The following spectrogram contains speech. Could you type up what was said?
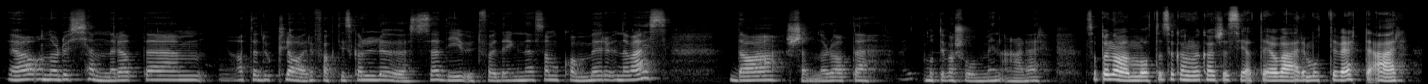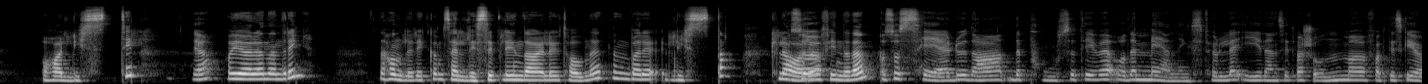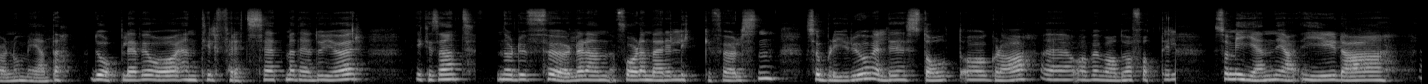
Ja, og når du kjenner at, uh, at, du klarer faktisk å løse de utfordringene som kommer underveis, da skjønner du at uh, motivasjonen min er der. Så på en annen måte så kan du kanskje si at det å være motivert, det er å ha lyst til ja. å gjøre en endring. Det handler ikke om selvdisiplin da eller utholdenhet, men bare lysta. Klare så, å finne den. Og så ser du da det positive og det meningsfulle i den situasjonen med å faktisk gjøre noe med det. Du opplever jo òg en tilfredshet med det du gjør. ikke sant? Når du den, får den der lykkefølelsen, så blir du jo veldig stolt og glad eh, over hva du har fått til. Som igjen ja, gir da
